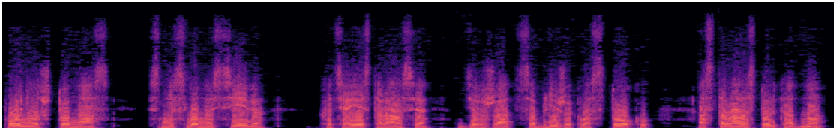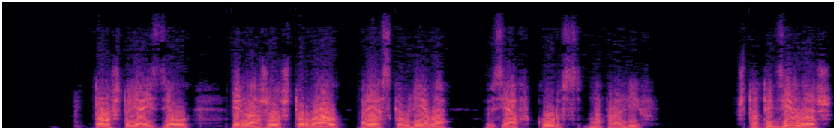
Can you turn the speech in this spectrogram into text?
Понял, что нас снесло на север, хотя я и старался держаться ближе к востоку. Оставалось только одно. То, что я и сделал. Переложил штурвал резко влево, взяв курс на пролив. «Что ты делаешь?»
